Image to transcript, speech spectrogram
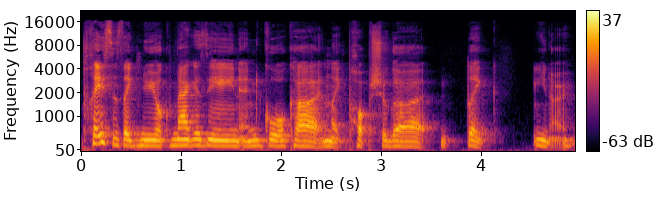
places like New York Magazine and Gawker and like Pop Sugar, like, you know,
